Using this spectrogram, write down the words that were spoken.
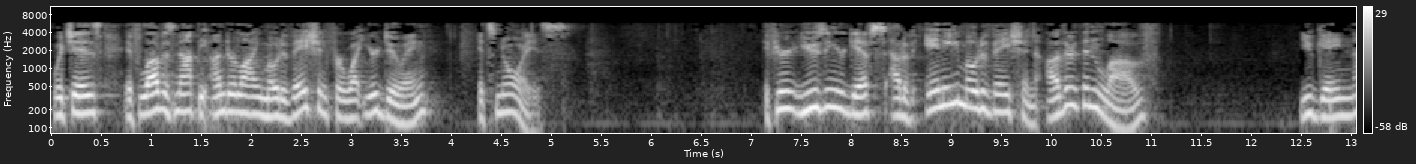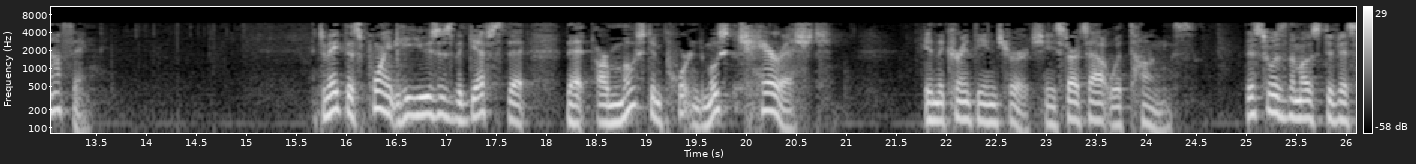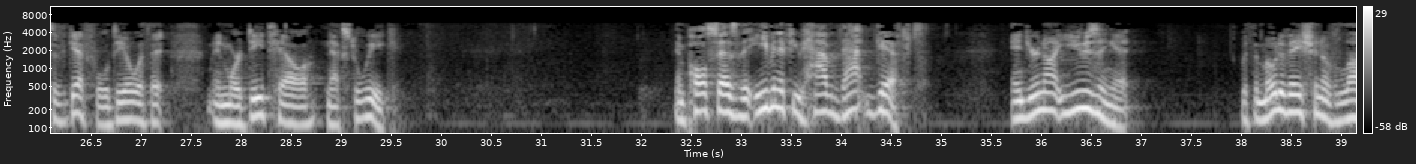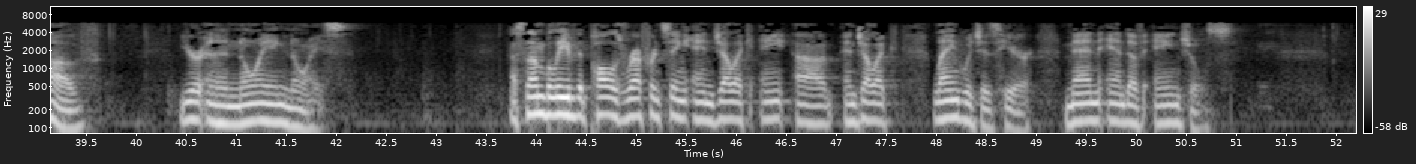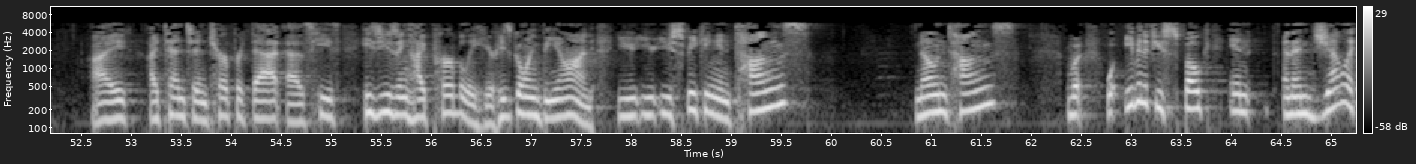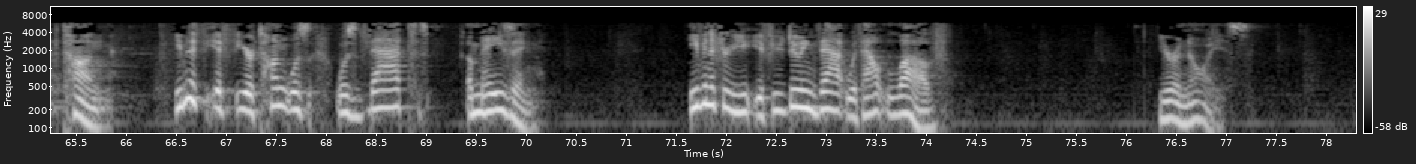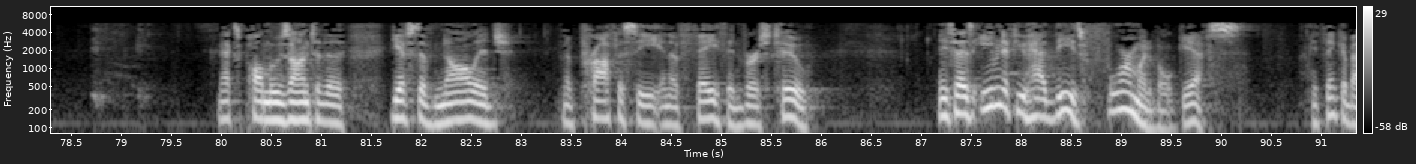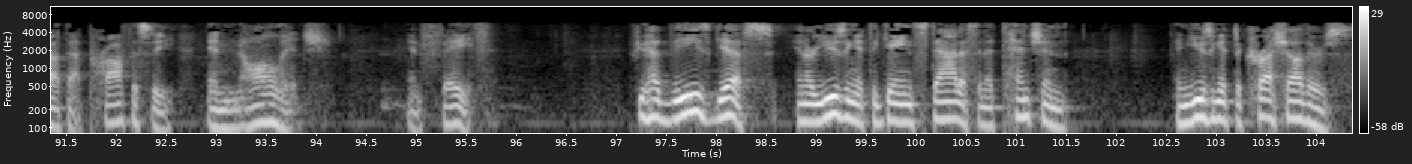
which is if love is not the underlying motivation for what you're doing, it's noise. If you're using your gifts out of any motivation other than love, you gain nothing. To make this point, he uses the gifts that, that are most important, most cherished in the Corinthian church. And he starts out with tongues. This was the most divisive gift. We'll deal with it in more detail next week. And Paul says that even if you have that gift and you're not using it with the motivation of love, you're an annoying noise. Now, some believe that Paul is referencing angelic, uh, angelic languages here, men and of angels. I, I tend to interpret that as he's, he's using hyperbole here. He's going beyond. You, you, you speaking in tongues, known tongues. What, what, even if you spoke in an angelic tongue, even if, if your tongue was, was that amazing, even if you're, if you're doing that without love, you're a noise. Next, Paul moves on to the gifts of knowledge and of prophecy and of faith in verse 2. And he says, even if you had these formidable gifts, I mean, think about that prophecy and knowledge and faith. If you had these gifts and are using it to gain status and attention and using it to crush others,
